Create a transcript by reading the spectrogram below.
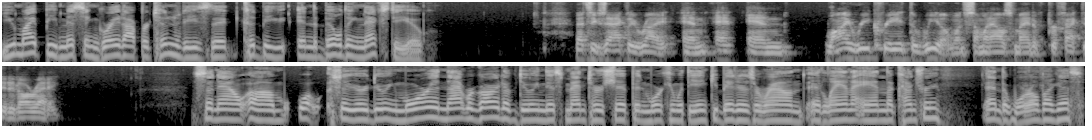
you might be missing great opportunities that could be in the building next to you. That's exactly right. And, and, and why recreate the wheel when someone else might have perfected it already? So now, um, what, so you're doing more in that regard of doing this mentorship and working with the incubators around Atlanta and the country and the world, I guess.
